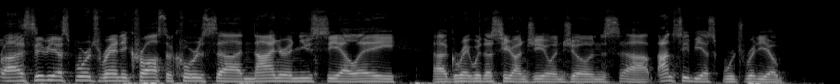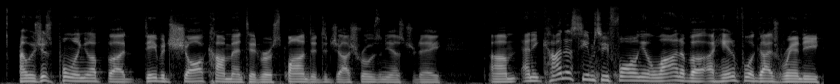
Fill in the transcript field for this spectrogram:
uh, CBS Sports, Randy Cross, of course, uh, Niner and UCLA. Uh, great with us here on Gio and Jones uh, on CBS Sports Radio. I was just pulling up. Uh, David Shaw commented, responded to Josh Rosen yesterday, um, and he kind of seems to be falling in a line of a, a handful of guys, Randy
